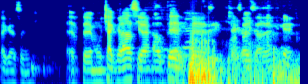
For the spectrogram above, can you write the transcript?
Hay que hacer. Este, muchas gracias. A ustedes. Este, muchas gracias.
